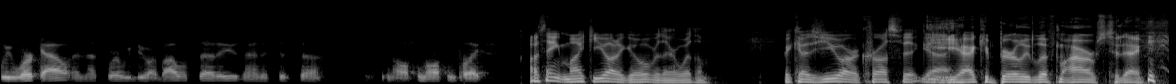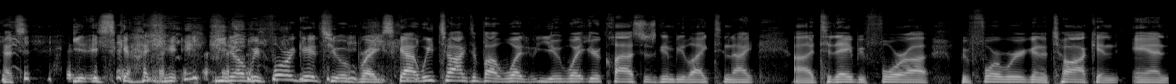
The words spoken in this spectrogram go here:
we work out, and that's where we do our Bible studies, and it's just uh, it's an awesome, awesome place. I think Mike, you ought to go over there with them because you are a CrossFit guy. Yeah, I can barely lift my arms today. That's you, Scott. You, you know, before we get to a break, Scott, we talked about what you, what your class is going to be like tonight, uh, today before uh, before we are going to talk, and and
